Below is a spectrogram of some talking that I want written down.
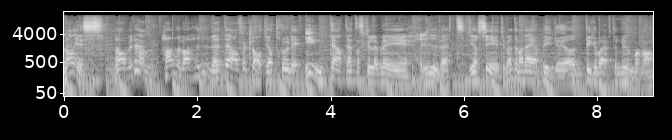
Nice! Där har vi den. Halva huvudet är alltså klart. Jag trodde inte att detta skulle bli huvudet. Jag ser ju typ inte vad det är jag bygger. Jag bygger bara efter numren.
